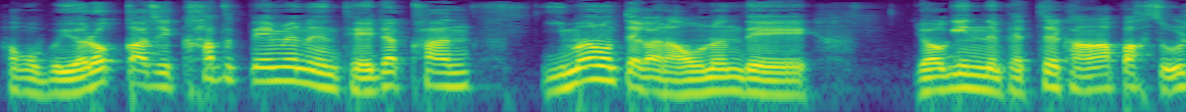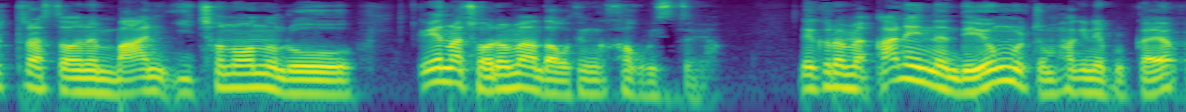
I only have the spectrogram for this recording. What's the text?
하고 뭐 여러 가지 카드 빼면은 대략 한 2만 원대가 나오는데 여기 있는 배틀 강화 박스 울트라 선은 12,000원으로 꽤나 저렴하다고 생각하고 있어요. 네, 그러면 안에 있는 내용물 좀 확인해 볼까요?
